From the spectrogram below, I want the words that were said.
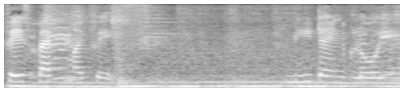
face pack my face. Neat and glowing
